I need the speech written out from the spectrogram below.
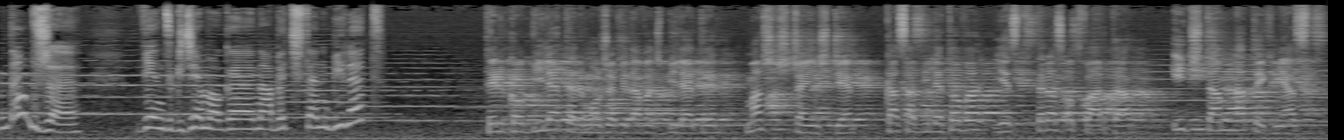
Dobrze, więc gdzie mogę nabyć ten bilet? Tylko bileter może wydawać bilety. Masz szczęście. Kasa biletowa jest teraz otwarta. Idź tam natychmiast.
